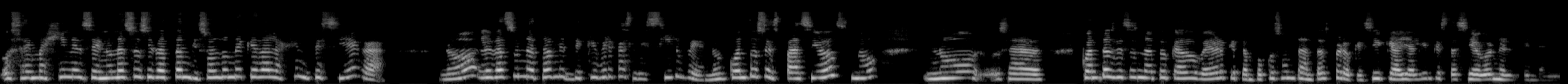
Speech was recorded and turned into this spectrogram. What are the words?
o sea, imagínense en una sociedad tan visual donde queda la gente ciega, ¿no? Le das una tablet, ¿de qué vergas le sirve, no? ¿Cuántos espacios, no? No, o sea, ¿cuántas veces me ha tocado ver que tampoco son tantas, pero que sí, que hay alguien que está ciego en el, en el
